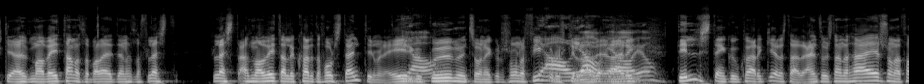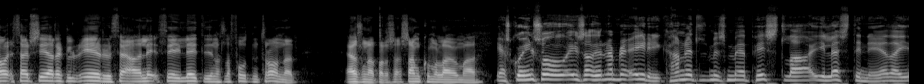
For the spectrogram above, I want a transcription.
skil, að maður veit hann alltaf bara þetta er náttúrulega flest, flest að maður veit alveg hvað þetta fólk stendur Já. Guðmundsson, einhver svona fígur það er já, dilstengum hvað er að gerast það en þú veist þannig að það er svona, þær síðarreglur eru þegar þeir leitið náttúrulega fótum trónar eða svona bara samkomulag um að já sko eins og, eins og þér nefnir Eirík hann er til dæmis með pistla í lestinni eða í,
